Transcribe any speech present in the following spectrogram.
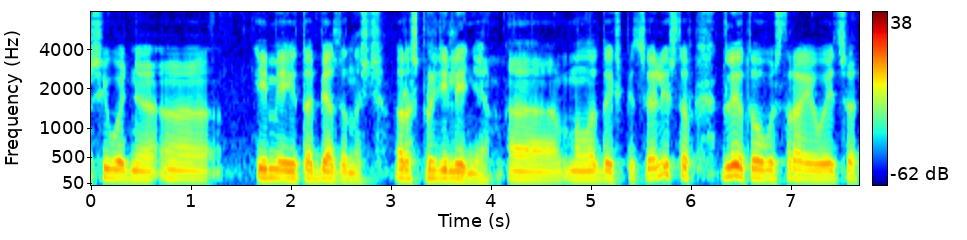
сегодня имеет обязанность распределения э, молодых специалистов. Для этого выстраивается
